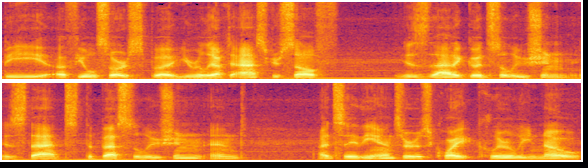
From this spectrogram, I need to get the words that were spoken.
be a fuel source, but you really have to ask yourself is that a good solution? Is that the best solution? And I'd say the answer is quite clearly no.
